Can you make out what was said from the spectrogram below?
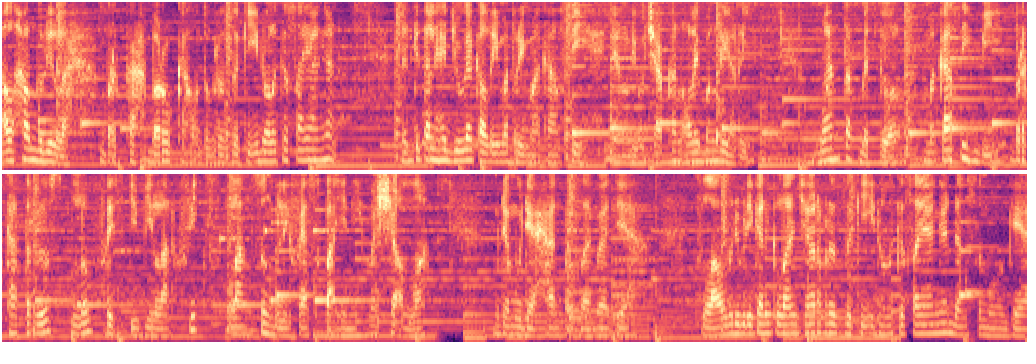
Alhamdulillah berkah barokah untuk rezeki idola kesayangan. Dan kita lihat juga kalimat terima kasih yang diucapkan oleh Bang Riri. Mantap betul, makasih Bi, berkah terus, love Rizky Bilar, fix langsung beli Vespa ini, Masya Allah. Mudah-mudahan persahabat ya, selalu diberikan kelancaran rezeki idola kesayangan dan semoga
